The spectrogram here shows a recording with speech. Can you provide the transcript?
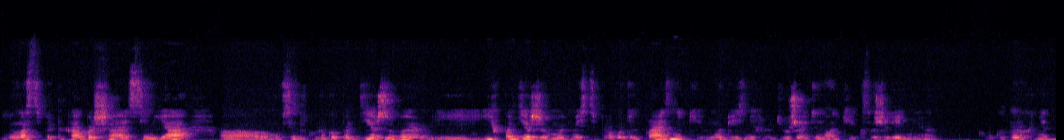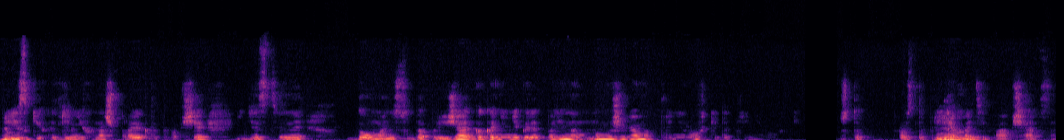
И у нас теперь такая большая семья, а, мы все друг друга поддерживаем, и их поддерживаем, мы вместе проводим праздники. Многие из них люди уже одинокие, к сожалению, у которых нет близких, и для них наш проект это вообще единственный дома, они сюда приезжают, как они мне говорят, Полина, ну мы живем от тренировки до тренировки, чтобы просто приехать mm-hmm. и пообщаться.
